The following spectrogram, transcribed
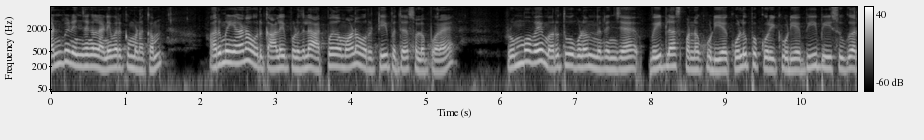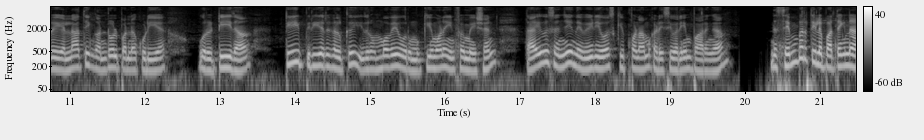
அன்பு நெஞ்சங்கள் அனைவருக்கும் வணக்கம். அருமையான ஒரு காலை பொழுதில் அற்புதமான ஒரு டீ பற்றி தான் சொல்ல போகிறேன் ரொம்பவே மருத்துவ குணம் நிறைஞ்ச வெயிட் லாஸ் பண்ணக்கூடிய கொழுப்பை குறைக்கக்கூடிய பிபி சுகரு எல்லாத்தையும் கண்ட்ரோல் பண்ணக்கூடிய ஒரு டீ தான். டீ பிரியர்களுக்கு இது ரொம்பவே ஒரு முக்கியமான இன்ஃபர்மேஷன் தயவு செஞ்சு இந்த வீடியோவை ஸ்கிப் பண்ணாமல் கடைசி வரையும் பாருங்கள் இந்த செம்பருத்தியில் பார்த்தீங்கன்னா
